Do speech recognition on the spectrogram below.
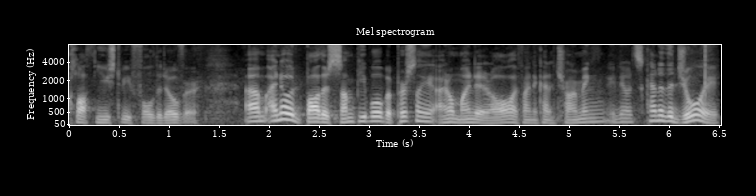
cloth used to be folded over. Um, I know it bothers some people, but personally, I don't mind it at all. I find it kind of charming. You know, it's kind of the joy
